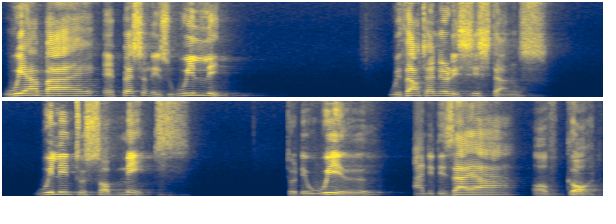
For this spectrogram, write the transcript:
whereby a person is willing, without any resistance, willing to submit to the will and the desire of God.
